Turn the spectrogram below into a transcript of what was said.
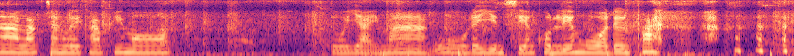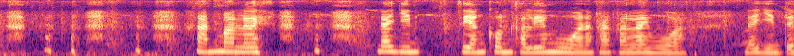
น่ารักจังเลยครับพี่มอสตัวใหญ่มาก โอ้ ได้ยินเสียงคนเลี้ยงวัวเดินผ่าน หันมาเลย ได้ยินเสียงคนเขาเลี้ยงวัวนะคะเขาไล่วัว ได้ยินแต่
